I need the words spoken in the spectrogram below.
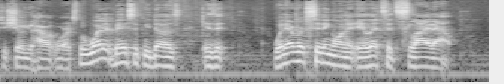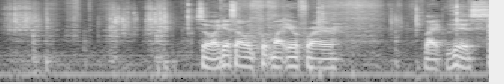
to show you how it works. But what it basically does is it, whatever's sitting on it, it lets it slide out. So I guess I would put my air fryer like this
